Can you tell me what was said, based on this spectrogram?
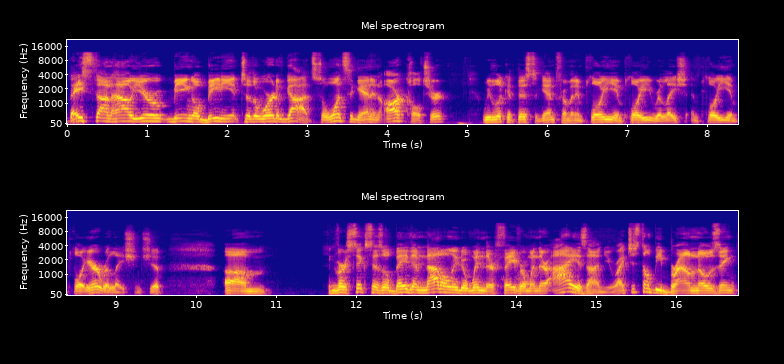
based on how you're being obedient to the word of God. So once again, in our culture, we look at this again from an employee employee relation employee employer relationship. Um, and verse 6 says, Obey them not only to win their favor when their eye is on you, right? Just don't be brown nosing.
